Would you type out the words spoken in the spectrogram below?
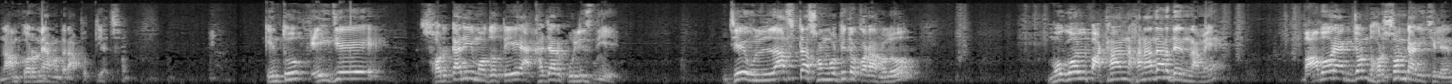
নামকরণে আমাদের আপত্তি আছে। কিন্তু এই যে সরকারি মদতে এক হাজার পুলিশ দিয়ে যে উল্লাসটা সংগঠিত করা হলো, মোগল পাঠান হানাদারদের নামে, বাবর একজন ধর্ষণকারী ছিলেন,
